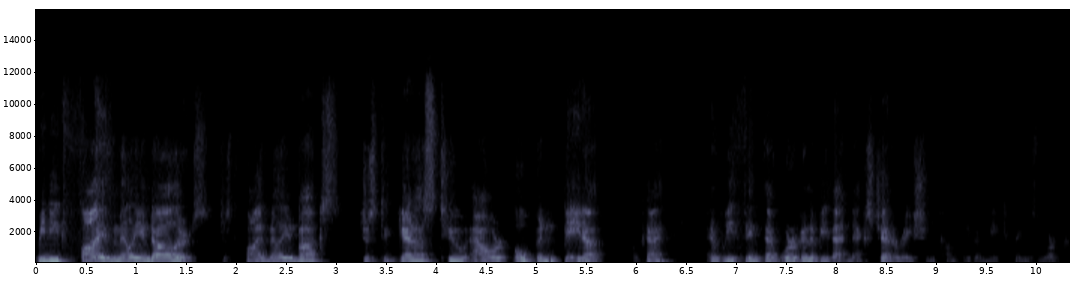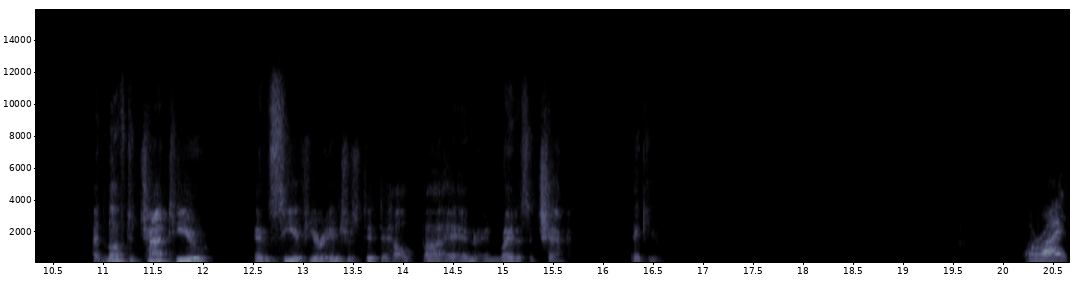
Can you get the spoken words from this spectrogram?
We need $5 million, just 5 million bucks, just to get us to our open beta. Okay. And we think that we're going to be that next generation company to make things work. I'd love to chat to you and see if you're interested to help uh, and, and write us a check. Thank you. All right,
